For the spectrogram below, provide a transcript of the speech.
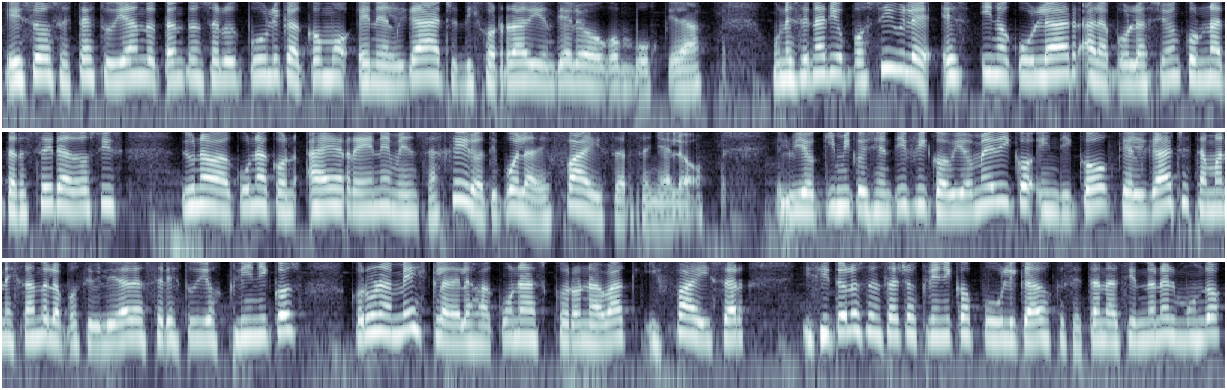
eso se está estudiando tanto en salud pública como en el GACH, dijo Radi en diálogo con búsqueda. Un escenario posible es inocular a la población con una tercera dosis de una vacuna con ARN mensajero, tipo la de Pfizer, señaló. El bioquímico y científico biomédico indicó que el GACH está manejando la posibilidad de hacer estudios clínicos con una mezcla de las vacunas CoronaVac y Pfizer y citó los ensayos clínicos publicados que se están haciendo en el mundo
